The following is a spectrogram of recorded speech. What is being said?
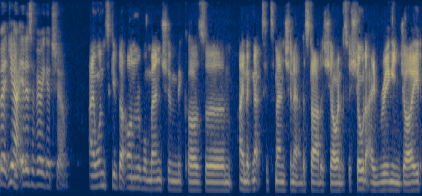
But yeah, it is a very good show. I wanted to give that honourable mention because um, I neglected to mention it at the start of the show, and it's a show that I really enjoyed.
